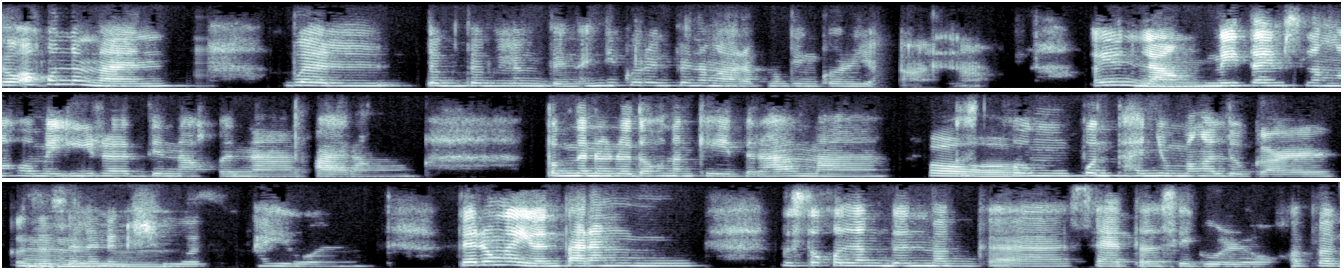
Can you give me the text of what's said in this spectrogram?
So ako naman, well, dagdag lang din. Hindi ko rin pinangarap maging Koreana. Ayun lang, Hmm. may times lang ako, may era din ako na parang pag nanonood ako ng K-drama, gusto Oo. kong puntahan yung mga lugar kung saan sila Mhm. nag-shoot. Ayun. Pero ngayon, parang gusto ko lang doon mag-settle siguro kapag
